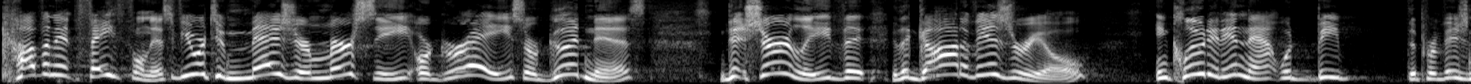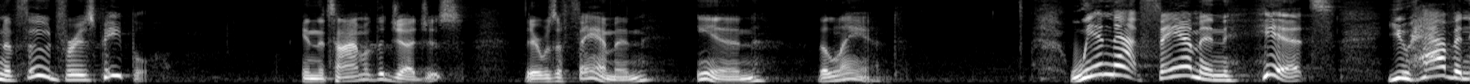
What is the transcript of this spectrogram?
covenant faithfulness, if you were to measure mercy or grace or goodness, that surely the, the God of Israel, included in that, would be the provision of food for his people. In the time of the judges, there was a famine in the land. When that famine hits, you have an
